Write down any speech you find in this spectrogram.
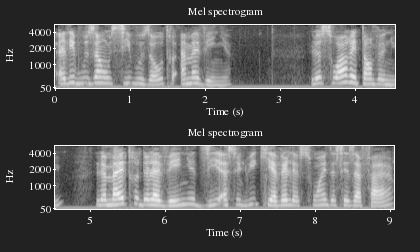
allez-vous-en aussi vous autres à ma vigne le soir étant venu le maître de la vigne dit à celui qui avait le soin de ses affaires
